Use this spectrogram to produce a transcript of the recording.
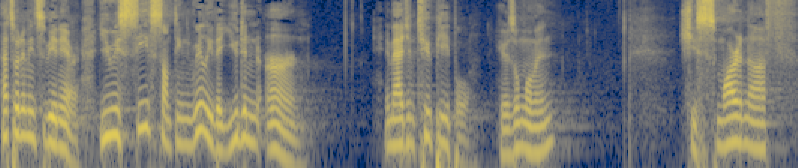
That's what it means to be an heir. You receive something really that you didn't earn. Imagine two people. Here's a woman. She's smart enough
